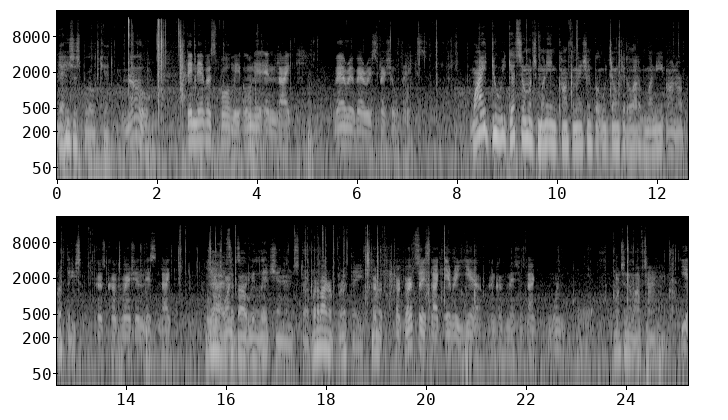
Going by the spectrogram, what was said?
Yeah, he's a spoiled kid. No. They never spoil me, only in like very, very special days. Why do we get so much money in confirmation, but we don't get a lot of money on our birthdays? Because confirmation is like. Yeah, it's about religion and stuff. What about our birthday? But, but birthday is like every year, and confirmation is like one. Once in a lifetime. Yeah.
